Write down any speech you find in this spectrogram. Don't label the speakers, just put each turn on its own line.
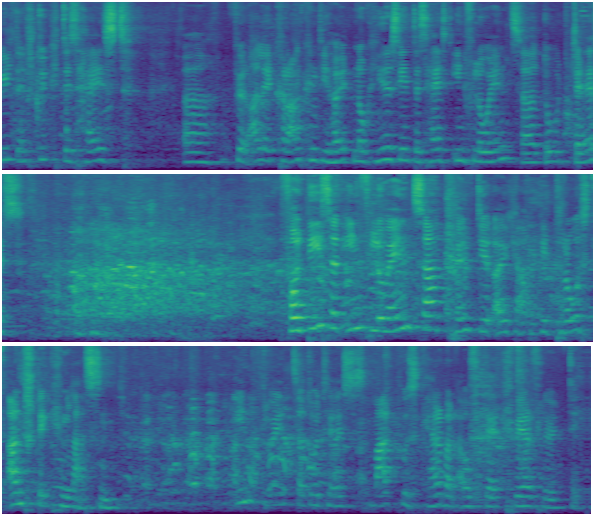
spielt ein Stück, das heißt, äh, für alle Kranken, die heute noch hier sind, das heißt Influenza do Jazz. Von dieser Influenza könnt ihr euch aber getrost anstecken lassen. Influenza do Jazz, Markus Kerber auf der Querflöte.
